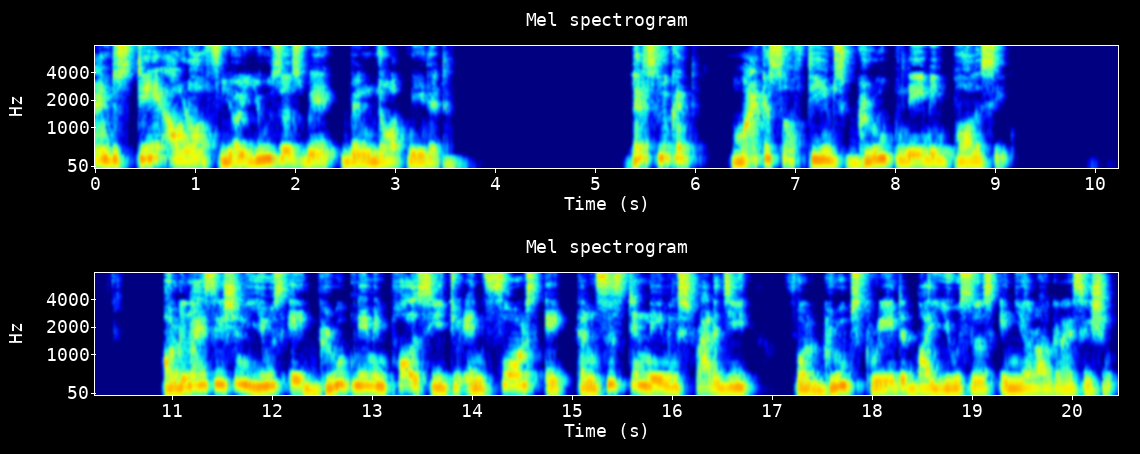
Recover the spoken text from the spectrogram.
and to stay out of your user's way when not needed. Let's look at Microsoft Teams group naming policy. Organizations use a group naming policy to enforce a consistent naming strategy for groups created by users in your organization.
